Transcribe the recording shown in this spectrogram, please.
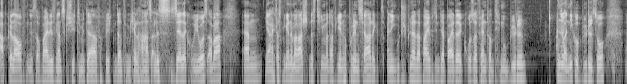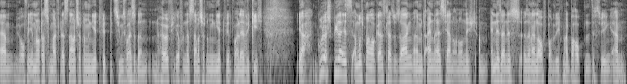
abgelaufen ist, auch weil diese ganze Geschichte mit der Verpflichtung dann für Michael Haas alles sehr, sehr kurios. Aber ähm, ja, ich lasse mich gerne überraschen. Das Team hat auf jeden Fall Potenzial. Da gibt es einige gute Spieler dabei. Wir sind ja beide großer Fan von Timo Büdel. Also bei Nico Büdel so, ähm, wir hoffen immer noch, dass er mal für die Nationalmannschaft nominiert wird, beziehungsweise dann häufiger von der Nationalmannschaft nominiert wird, weil er wirklich ja, ein guter Spieler ist, muss man auch ganz klar so sagen. Äh, mit 31 Jahren auch noch nicht am Ende seines, seiner Laufbahn, würde ich mal behaupten. Deswegen, ähm,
